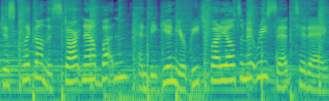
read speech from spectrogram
Just click on the Start Now button and begin your Beachbody Ultimate Reset today.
